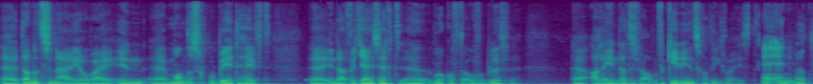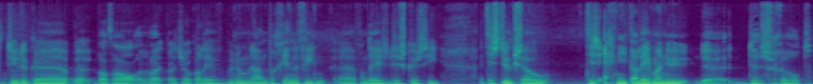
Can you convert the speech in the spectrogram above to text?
eh, dan het scenario waarin eh, Manders geprobeerd heeft, eh, inderdaad wat jij zegt, eh Lokhoff te overbluffen. Eh, alleen, dat is wel een verkeerde inschatting geweest. En, en wat natuurlijk, eh, wat, wel, wat, wat je ook al even benoemde aan het begin Levine, eh, van deze discussie. Het is natuurlijk zo, het is echt niet alleen maar nu de, de schuld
